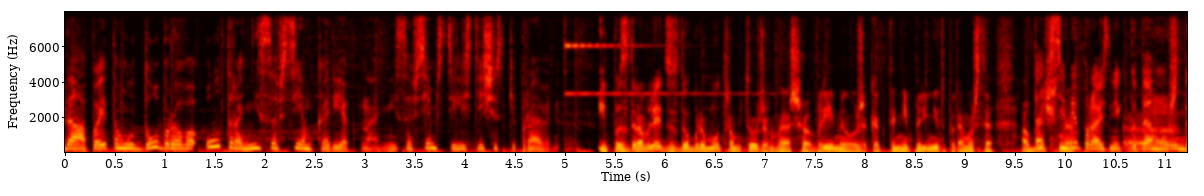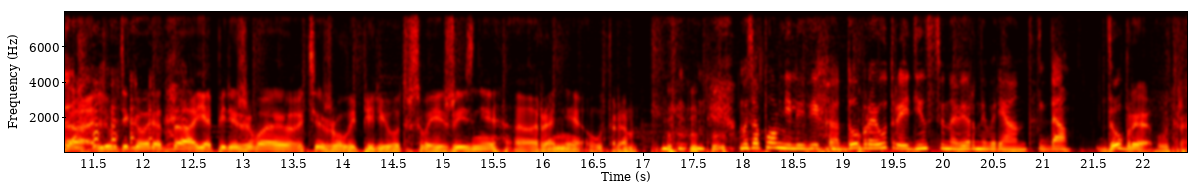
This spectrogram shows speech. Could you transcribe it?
да, поэтому доброго утра не совсем корректно, не совсем стилистически правильно. И поздравлять с добрым утром тоже в наше время уже как-то не принято, потому что Так обычно... себе праздник, потому Э, что... Да, люди говорят, да, я переживаю тяжелый период в своей жизни, э, раннее утро. Мы запомнили, Вика, доброе утро – единственно верный вариант. Да. Доброе утро.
